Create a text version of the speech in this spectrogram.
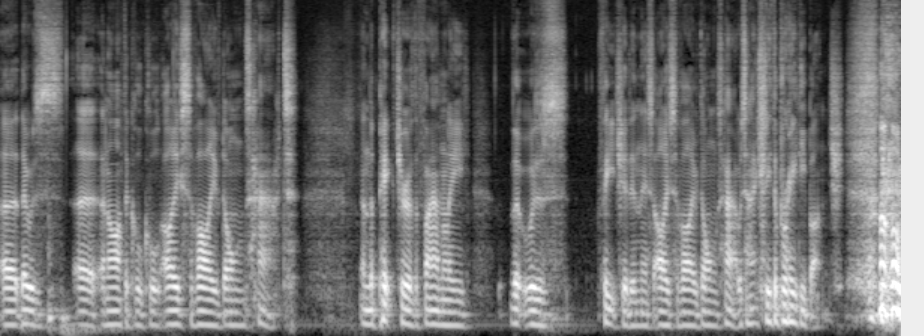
Uh, there was uh, an article called "I Survived Ong's Hat," and the picture of the family that was featured in this "I Survived Ong's Hat" was actually the Brady Bunch. Oh,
